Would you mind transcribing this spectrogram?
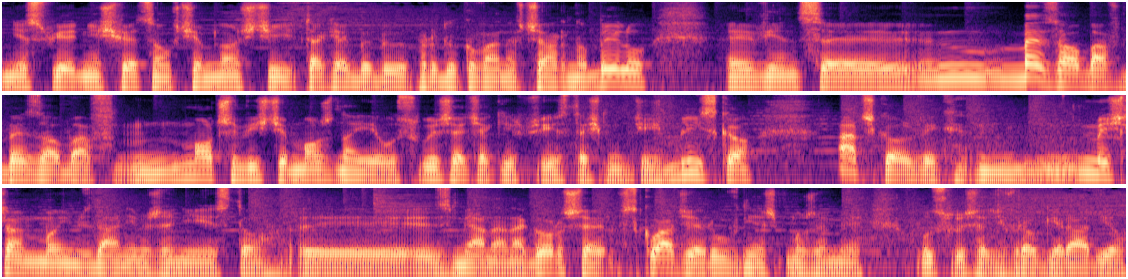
nie, nie świecą w ciemności, tak jakby były produkowane w Czarnobylu, więc y, bez obaw, bez obaw. Oczywiście można je usłyszeć, jak już jesteśmy gdzieś blisko, aczkolwiek myślę moim zdaniem, że nie jest to y, zmiana na gorsze. W składzie również możemy usłyszeć wrogie radio,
